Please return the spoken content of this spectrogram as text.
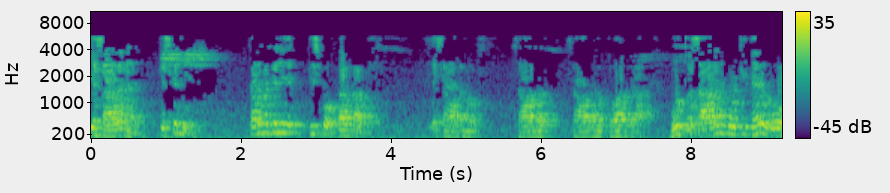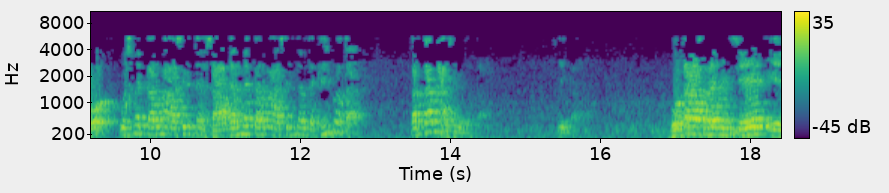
ये साधन है। किसके लिए? कर्म के लिए किसको? कर्ता को। ये साधन साधन का भूत तो साधन कोटि है वो उसमें कर्म आश्रित है साधन में कर्म आश्रित नहीं होता किसी होता है कर्ता में आश्रित होता है ठीक है भूताश्रय से ये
